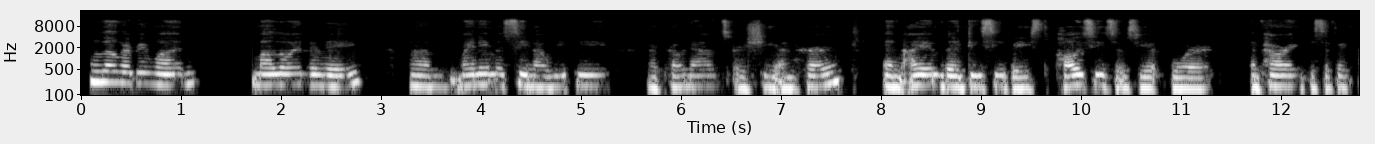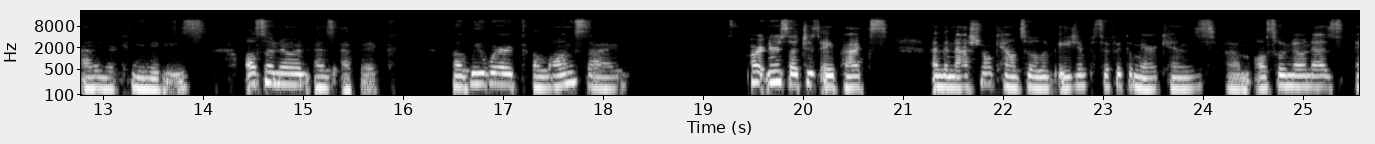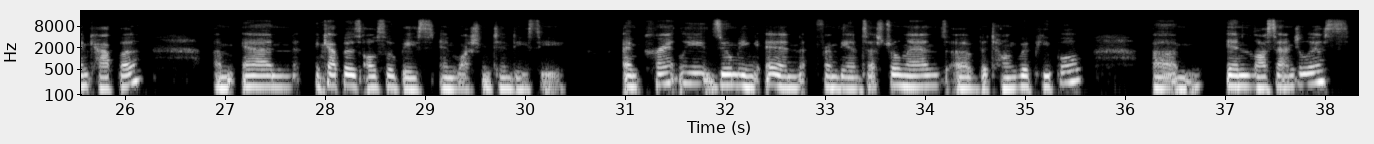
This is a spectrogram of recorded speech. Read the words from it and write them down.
Hello, everyone. Malo Um, my name is Sina Uipi. My pronouns are she and her, and I am the DC based policy associate for Empowering Pacific Islander Communities, also known as EPIC. Uh, we work alongside partners such as APEX and the National Council of Asian Pacific Americans, um, also known as NCAPA. Um, and NCAPA is also based in Washington, D.C. I'm currently zooming in from the ancestral lands of the Tongva people um, in Los Angeles.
